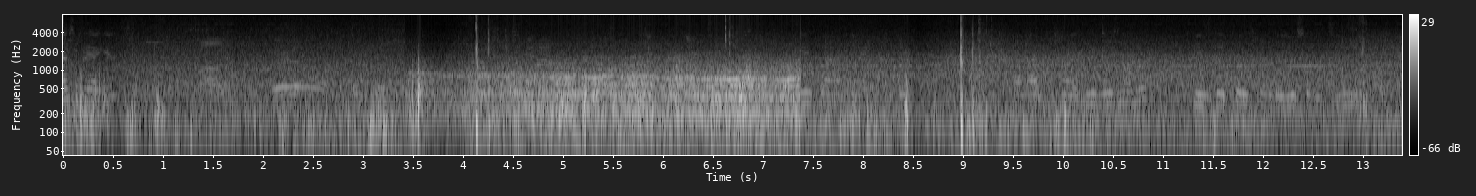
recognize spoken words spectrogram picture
Guys play against? Um, He's the coach from the use of the team.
